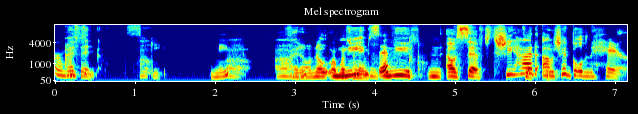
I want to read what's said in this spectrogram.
or I was think- it Ski? Oh, oh, I don't know. What was her name, Sif? Oh, Sif. She had Sif, oh, she had golden hair,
